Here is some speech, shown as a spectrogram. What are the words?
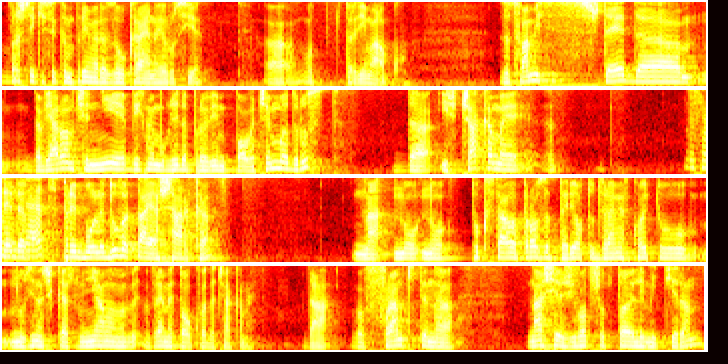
Връщайки се към примера за Украина и Русия а, от преди малко. Затова ми ще е да, да вярвам, че ние бихме могли да проявим повече мъдрост, да изчакаме да се те да преболедуват тая шарка, на, но, но тук става въпрос за период от време, в който мнозина ще кажат, нямаме време толкова да чакаме. Да, в рамките на нашия живот, защото той е лимитиран,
